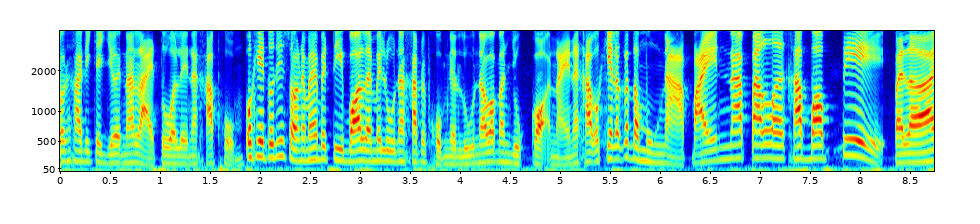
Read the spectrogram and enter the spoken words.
ค่อนข้างที่จะเยอะนะหลายตัวเลยนะครับผมโอเคตัวที่สองเนี่ยไม่ให้ไปตีบอสอะไรไม่รู้นะครับแต่ผมเนี่ยรู้นะว่ามันอยู่เกาะไหนนะครับโอเคแล้วก็ต้องมุ่งหนาไปนะไปเลยครับบ๊อบบี้ไปเลย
